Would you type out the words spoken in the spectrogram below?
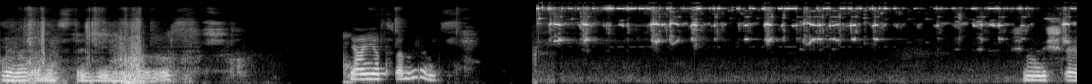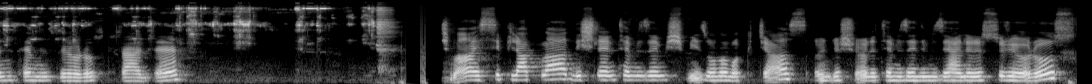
Hemen anesteziyi veriyoruz. Yan yatırabilir misin? Şimdi dişlerini temizliyoruz güzelce. Şimdi IC plakla dişlerini temizlemiş miyiz ona bakacağız. Önce şöyle temizlediğimiz yerlere sürüyoruz.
